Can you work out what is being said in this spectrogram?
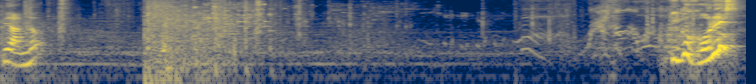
Estoy dando. ¿Qué cojones?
